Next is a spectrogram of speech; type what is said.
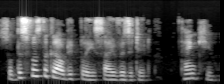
So, this was the crowded place I visited. Thank you.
